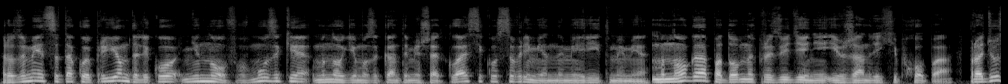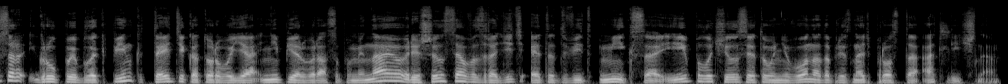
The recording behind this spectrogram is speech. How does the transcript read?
Разумеется, такой прием далеко не нов в музыке, многие музыканты мешают классику современными ритмами. Много подобных произведений и в жанре хип-хопа. Продюсер группы Blackpink, Тедди, которого я не первый раз упоминаю, решился возродить этот вид микса, и получилось это у него, надо признать, просто отлично.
